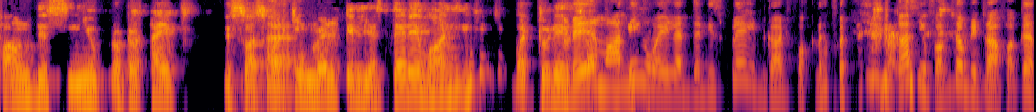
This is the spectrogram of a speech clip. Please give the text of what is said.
found this new prototype this was working well till yesterday morning but today today morning while at the display it got fucked up because you fucked up it fucker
